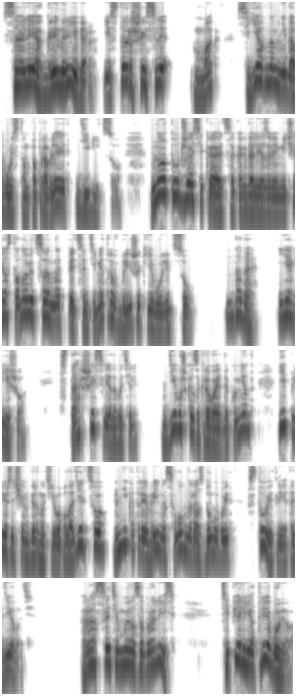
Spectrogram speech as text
Салех Гринривер и старший след... Маг с явным недовольством поправляет девицу, но тут же осекается, когда лезвие меча становится на 5 сантиметров ближе к его лицу. Да-да, я вижу. Старший следователь. Девушка закрывает документ и, прежде чем вернуть его владельцу, некоторое время словно раздумывает, стоит ли это делать. Раз с этим мы разобрались, теперь я требую...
